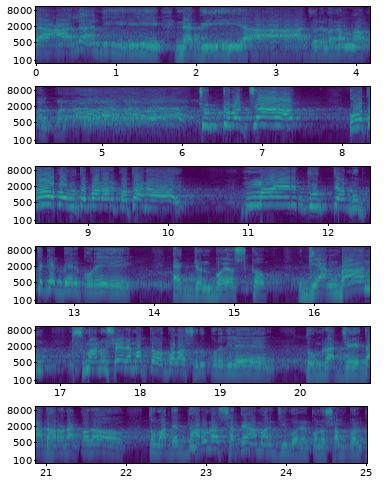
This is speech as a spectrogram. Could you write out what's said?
জাআলানি নাবিয়্যা জোরে বলেন, আল্লাহু আকবার। ছোট্ট বাচ্চা, কথা বলতে পারার কথা নয়, মায়ের দুধটা মুখ থেকে বের করে একজন বয়স্ক, জ্ঞানবান মানুষের মতো বলা শুরু করে দিলেন, তোমরা যে দা ধারণা করো, তোমাদের ধারণার সাথে আমার জীবনের কোনো সম্পর্ক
